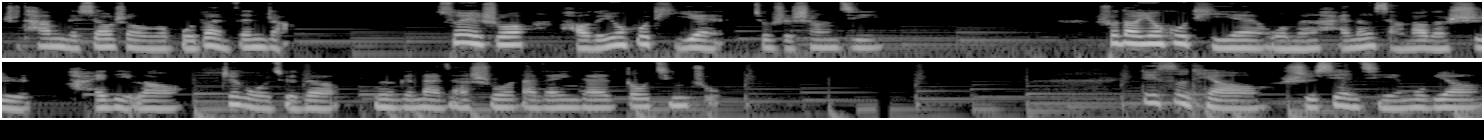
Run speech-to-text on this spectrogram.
使他们的销售额不断增长。所以说，好的用户体验就是商机。说到用户体验，我们还能想到的是海底捞，这个我觉得不用跟大家说，大家应该都清楚。第四条，实现企业目标。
